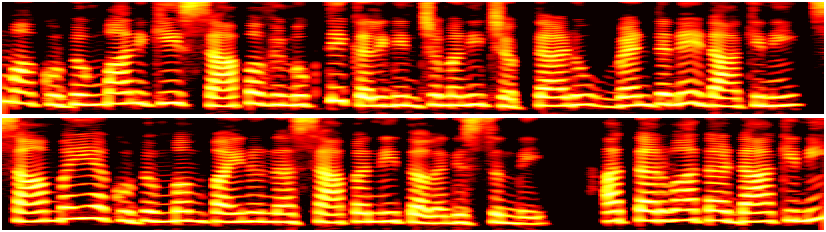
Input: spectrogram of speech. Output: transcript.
మా కుటుంబానికి శాప విముక్తి కలిగించమని చెప్తాడు. వెంటనే డాకిని సాంబయ్య కుటుంబం పైనున్న శాపాన్ని తొలగిస్తుంది. ఆ తర్వాత డాకిని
